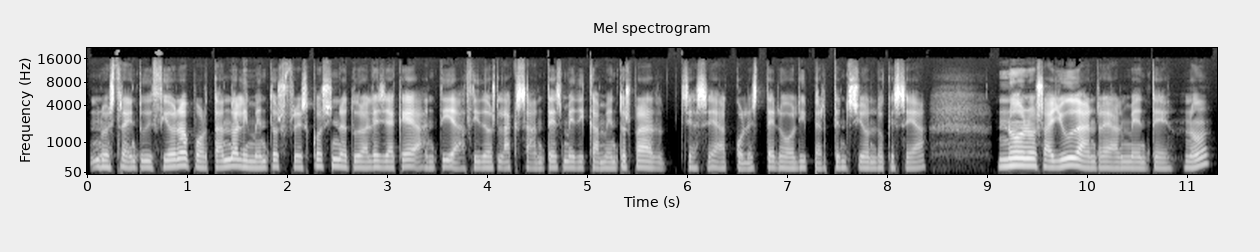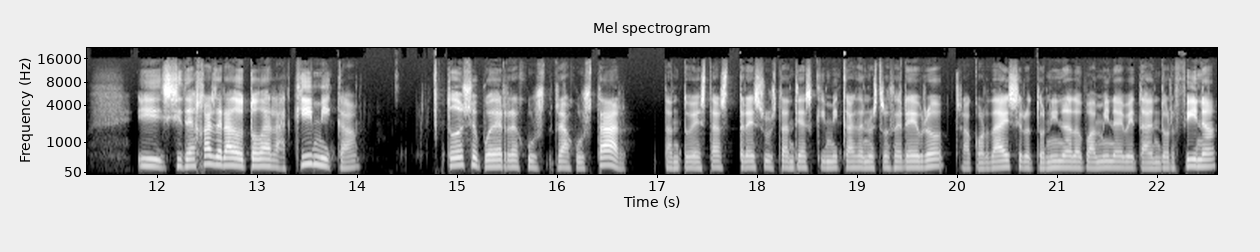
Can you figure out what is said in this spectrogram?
nuestra intuición aportando alimentos frescos y naturales, ya que antiácidos, laxantes, medicamentos para ya sea colesterol, hipertensión, lo que sea, no nos ayudan realmente, ¿no? Y si dejas de lado toda la química, todo se puede reajustar tanto estas tres sustancias químicas de nuestro cerebro, ¿os acordáis? Serotonina, dopamina y beta-endorfina,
